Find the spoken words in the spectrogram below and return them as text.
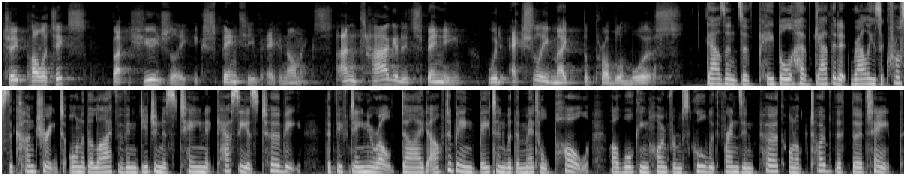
Cheap politics, but hugely expensive economics. Untargeted spending would actually make the problem worse. Thousands of people have gathered at rallies across the country to honour the life of Indigenous teen Cassius Turvey. The 15 year old died after being beaten with a metal pole while walking home from school with friends in Perth on October the 13th,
